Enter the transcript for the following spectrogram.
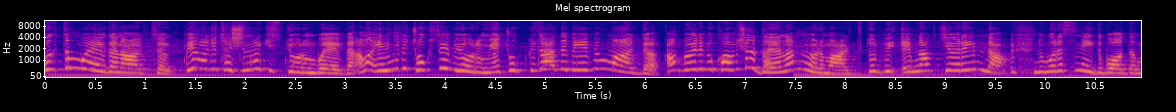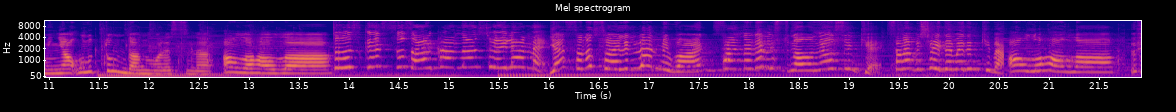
Bıktım bu evden artık. Bir an önce taşınmak istiyorum bu evden. Ama evimi de çok seviyorum ya. Çok güzel de bir evim vardı. Ama böyle bir komşuya dayanamıyorum artık. Dur bir emlakçı arayayım da. Üf numarası neydi bu adamın ya? Unuttum da numarasını. Allah Allah. Sus kız sus arkamdan söylenme. Ya sana söylenilen mi var? Sen neden üstüne alınıyorsun ki? Sana bir şey demedim ki ben. Allah Allah. Üf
